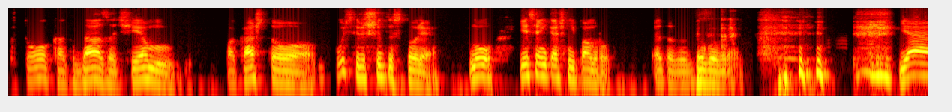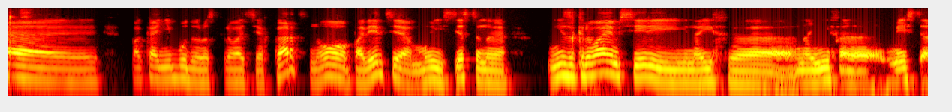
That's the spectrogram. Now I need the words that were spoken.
кто, когда, зачем, пока что пусть решит история. Ну, если они, конечно, не помрут. Это другой вариант. Я э, пока не буду раскрывать всех карт, но поверьте, мы, естественно, не закрываем серии и на их, э, на них э, месте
